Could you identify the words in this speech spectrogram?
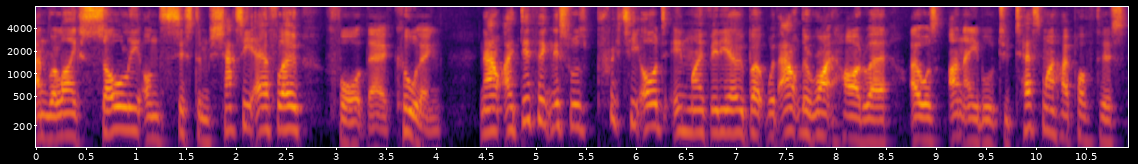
and rely solely on system chassis airflow for their cooling. Now, I did think this was pretty odd in my video, but without the right hardware, I was unable to test my hypothesis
